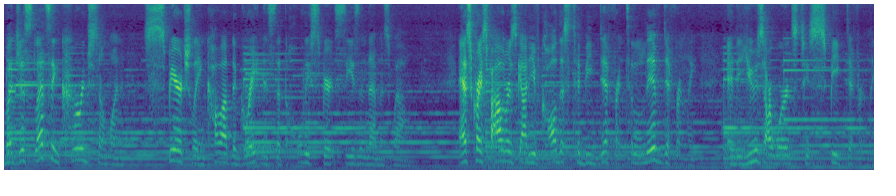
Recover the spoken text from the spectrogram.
but just let's encourage someone spiritually and call out the greatness that the Holy Spirit sees in them as well. As Christ followers, God, you've called us to be different, to live differently, and to use our words to speak differently.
